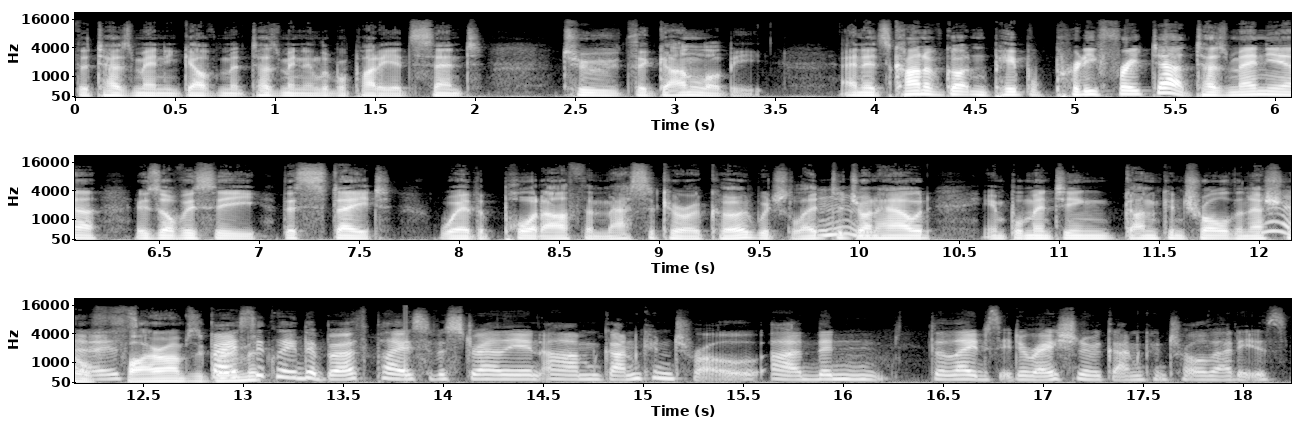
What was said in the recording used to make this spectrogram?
the Tasmanian government, Tasmanian Liberal Party had sent to the gun lobby and it's kind of gotten people pretty freaked out. Tasmania is obviously the state where the Port Arthur massacre occurred, which led to John Howard implementing gun control, the National Mm. Yeah, Firearms Agreement. Basically, the birthplace of Australian um, gun control, uh, the, the latest iteration of gun control, that is.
